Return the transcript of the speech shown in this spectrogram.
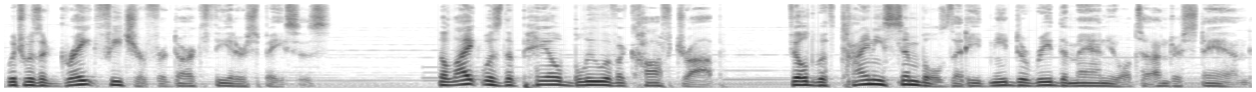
which was a great feature for dark theater spaces. The light was the pale blue of a cough drop, filled with tiny symbols that he'd need to read the manual to understand,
